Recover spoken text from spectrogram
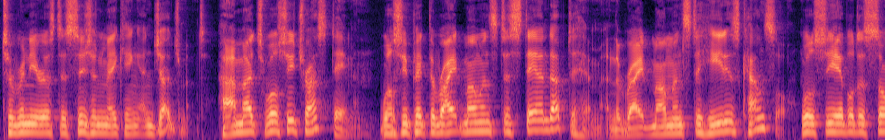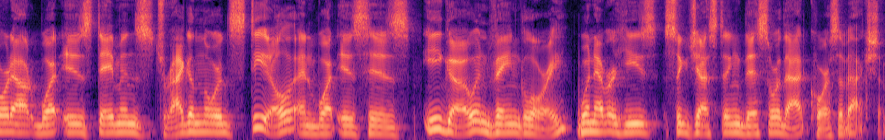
to Rhaenyra's decision making and judgment. How much will she trust Daemon? Will she pick the right moments to stand up to him and the right moments to heed his counsel? Will she be able to sort out what is Daemon's Dragon Lord steel and what is his ego and vainglory whenever he's suggesting this or that course of action?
